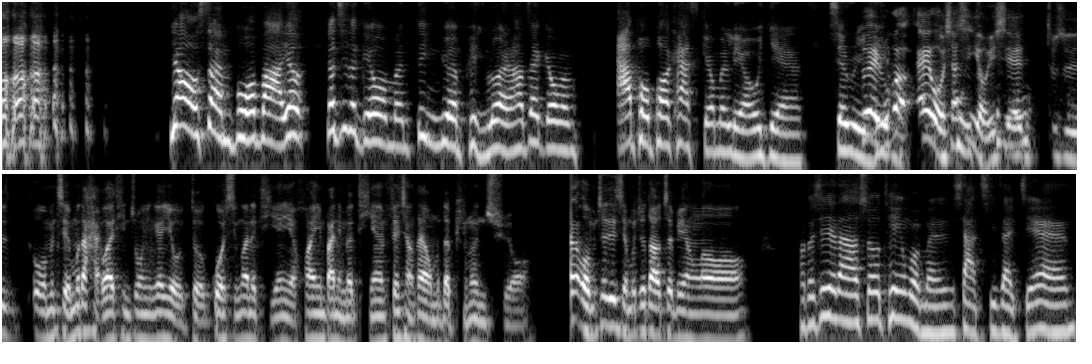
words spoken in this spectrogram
要散播吧，要要记得给我们订阅、评论，然后再给我们 Apple Podcast 给我们留言。对，如果哎，我相信有一些就是我们节目的海外听众应该有得过新冠的体验，也欢迎把你们的体验分享在我们的评论区哦。那我们这期节目就到这边喽。好的，谢谢大家收听，我们下期再见。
